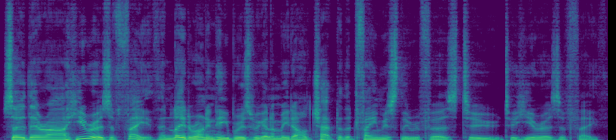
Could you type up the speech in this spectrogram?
so there are heroes of faith, and later on in Hebrews, we're going to meet a whole chapter that famously refers to to heroes of faith.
